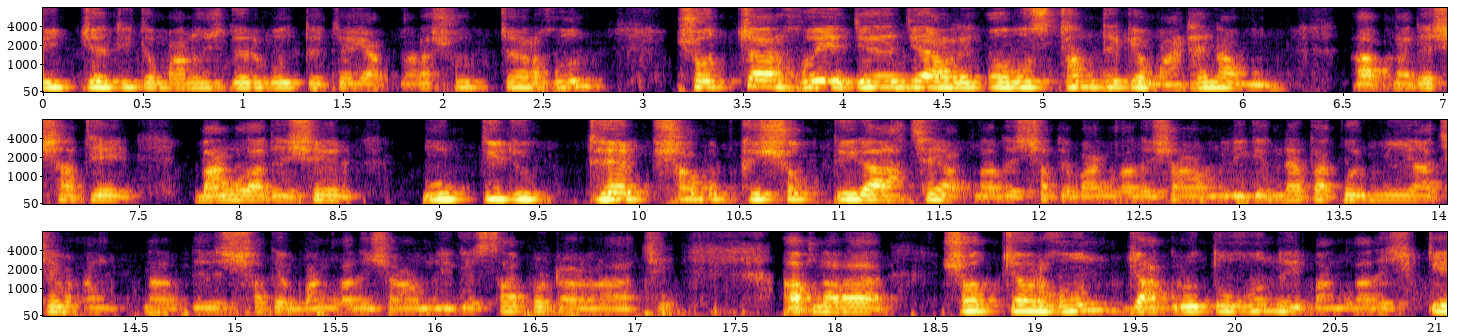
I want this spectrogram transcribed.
নির্যাতিত মানুষদের বলতে চাই, আপনারা সোচ্চার হন। সোচ্চার হয়ে যে যার অবস্থান থেকে মাঠে নামুন। আপনাদের সাথে বাংলাদেশের মুক্তিযুদ্ধের সপক্ষে শক্তিরা আছে আপনাদের সাথে, বাংলাদেশ আওয়ামী লীগের নেতাকর্মী আছে, আপনাদের সাথে বাংলাদেশ আওয়ামী লীগের সাপোর্টাররা আছে। আপনারা সচ্চর হন, জাগ্রত হন, এই বাংলাদেশকে,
